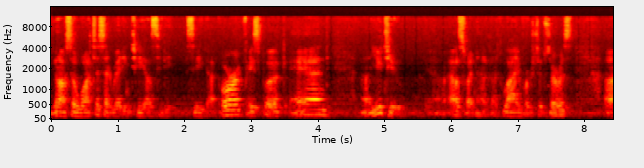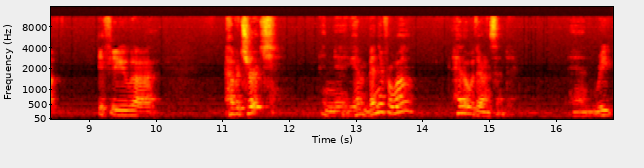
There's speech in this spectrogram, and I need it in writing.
You can also watch us at readingtlcc.org, Facebook, and uh, YouTube. Uh, also at 9 o'clock live worship service. Uh, if you uh, have a church and you haven't been there for a while, head over there on Sunday and re-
